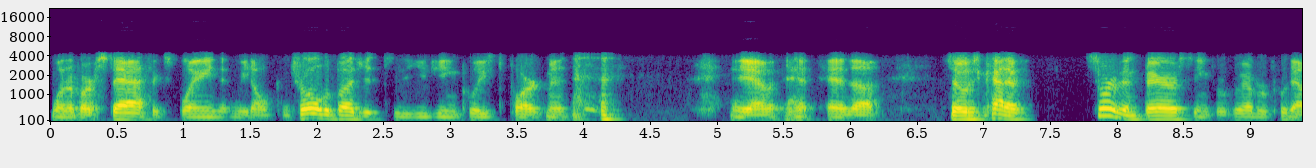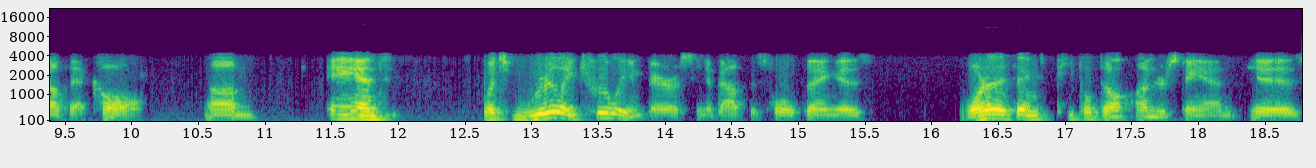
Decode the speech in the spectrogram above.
one of our staff explained that we don't control the budget to the Eugene Police Department. yeah, and uh, so it was kind of sort of embarrassing for whoever put out that call. Um, and what's really truly embarrassing about this whole thing is one of the things people don't understand is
